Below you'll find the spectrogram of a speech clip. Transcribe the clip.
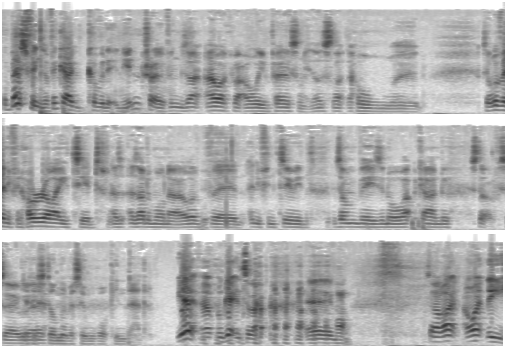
well, best things. I think I covered it in the intro. Things I, I like about Halloween personally. That's like the whole. Uh, 'cause I love anything horror related. As, as Adam will know, I love uh, anything to do with zombies and all that kind of stuff. So If uh, still never seen Walking Dead, yeah, I'm getting to that. um, so I like, I like the,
